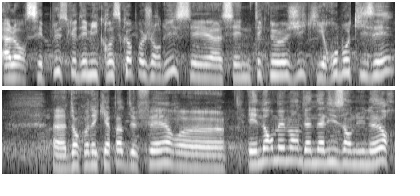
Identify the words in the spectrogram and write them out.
alors c'est plus que des microscopes aujourd'hui, c'est une technologie qui est robotisée, euh, donc on est capable de faire euh, énormément d'analyses en une heure.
